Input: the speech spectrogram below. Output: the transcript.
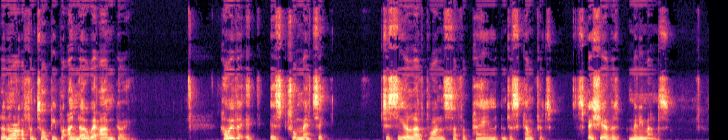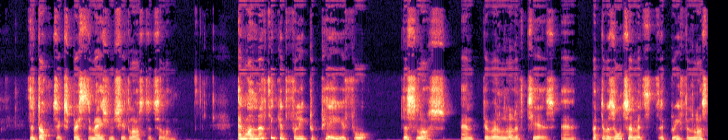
Lenora often told people, I know where I'm going. However, it is traumatic to see your loved ones suffer pain and discomfort, especially over many months. The doctor expressed amazement she had lasted so long. And while nothing can fully prepare you for this loss, and there were a lot of tears, uh, but there was also amidst the grief and loss,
